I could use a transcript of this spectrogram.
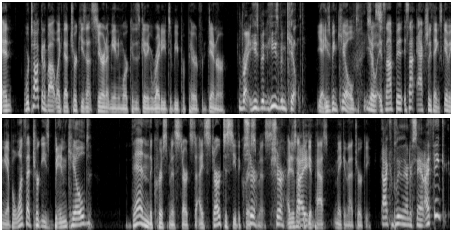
and we're talking about like that turkey is not staring at me anymore because it's getting ready to be prepared for dinner. Right. He's been he's been killed. Yeah, he's been killed. So it's not been it's not actually Thanksgiving yet, but once that turkey's been killed, then the Christmas starts to I start to see the Sure, Christmas. sure. I just have I- to get past making that turkey. I completely understand. I think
